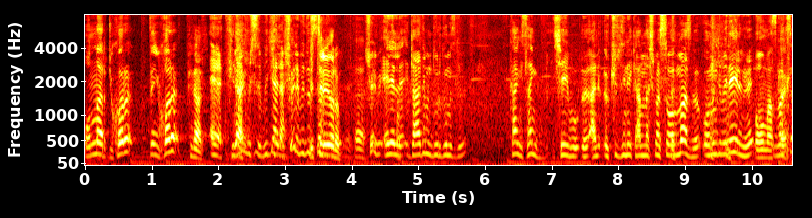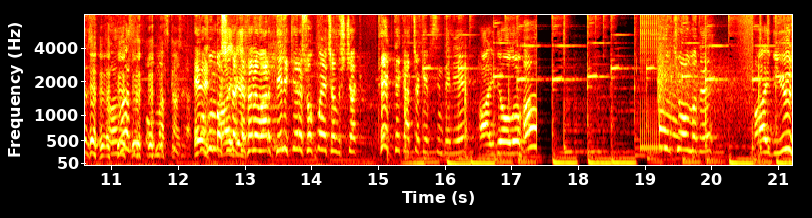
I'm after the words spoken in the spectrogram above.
Onlar yukarı, yukarı final. Evet final misiniz? Bir gel şöyle bir dursana. Bitiriyorum. Şöyle bir el ele daha demin durduğunuz gibi. Kanki sanki şey bu ö- hani öküz inek anlaşması olmaz mı? Onun gibi değil mi? Olmaz kanka. Baksana, olmaz mı? Olmaz kanka. Evet, Topun başında haydi. katana var. Deliklere sokmaya çalışacak. Tek tek atacak hepsini deliğe. Haydi oğlum. İlki olmadı. Haydi 100.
